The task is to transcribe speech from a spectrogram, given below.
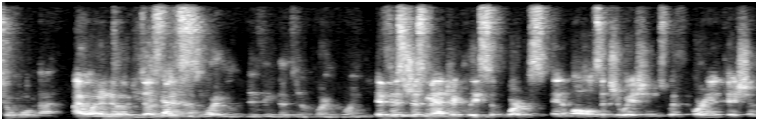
to, I want to know, Do you does think that's an this? important, do you think that's an important point? if this just magically s- works in all situations with orientation,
